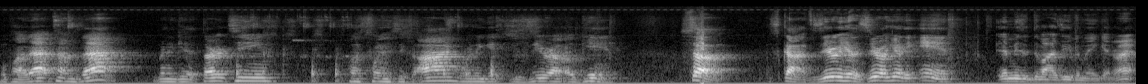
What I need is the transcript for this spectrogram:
Multiply that times that, we're going to get 13 plus 26i. We're going to get 0 again. So, Scott, 0 here, 0 here at the end, it means it divides evenly again, right?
